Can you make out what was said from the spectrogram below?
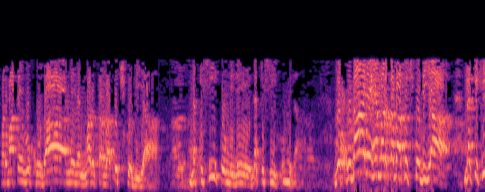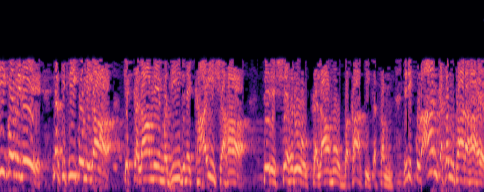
فرماتے ہیں وہ خدا نے مرتبہ تجھ کو دیا۔ نہ کسی کو ملے نہ کسی کو ملا۔ وہ خدا نے ہے مرتبہ تجھ کو دیا۔ نہ کسی کو ملے نہ کسی کو ملا۔ کہ کلام مجید نے کھائی شہا۔ تیرے شہروں کلام و بقا کی قسم یعنی قرآن قسم اٹھا رہا ہے۔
